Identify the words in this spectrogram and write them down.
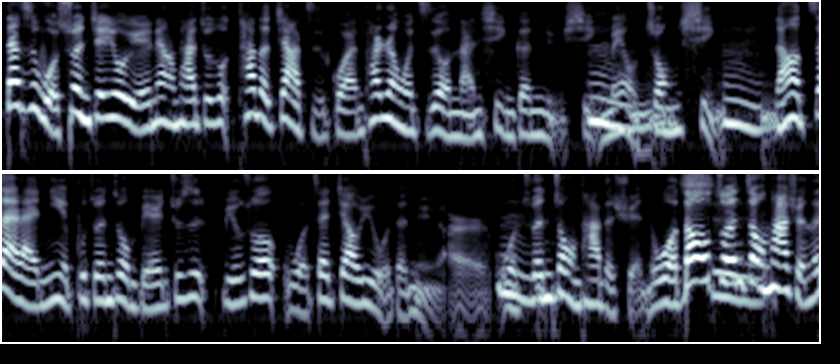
但是我瞬间又原谅他，就说他的价值观，他认为只有男性跟女性，没有中性。嗯，然后再来，你也不尊重别人，就是比如说我在教育我的女儿，我嗯尊重她的选择，我都尊重她选择，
